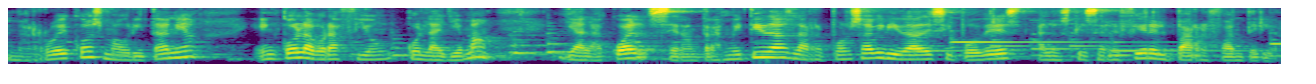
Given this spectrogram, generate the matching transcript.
Marruecos, Mauritania, en colaboración con la YEMA, y a la cual serán transmitidas las responsabilidades y poderes a los que se refiere el párrafo anterior.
